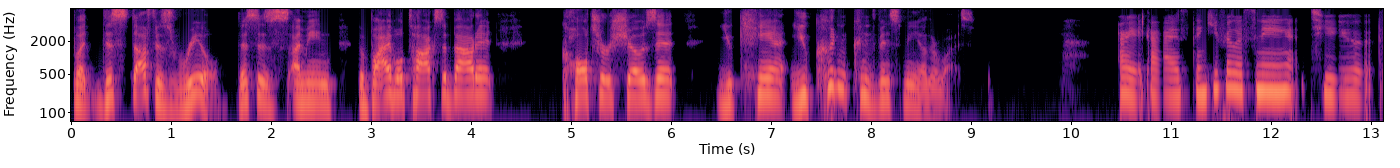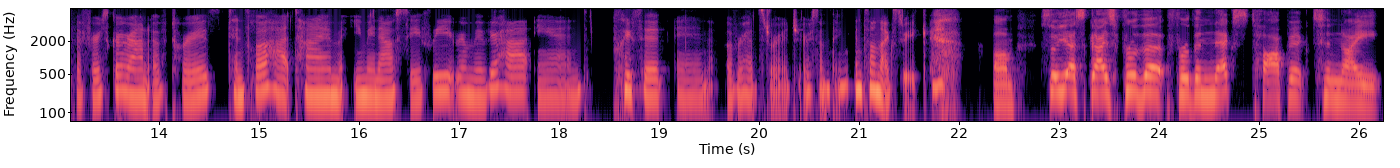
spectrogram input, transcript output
but this stuff is real. This is i mean the bible talks about it culture shows it you can't you couldn't convince me otherwise all right, guys, thank you for listening to the first go round of Tori's Tinfoil Hat Time. You may now safely remove your hat and place it in overhead storage or something until next week. um, so yes, guys, for the for the next topic tonight,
